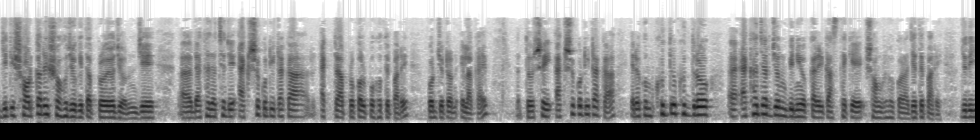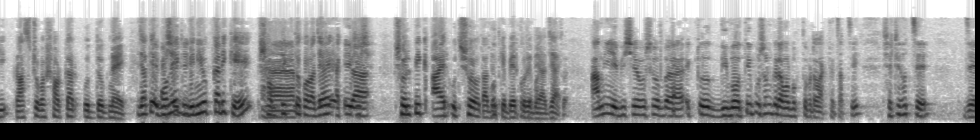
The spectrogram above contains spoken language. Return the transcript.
যেটি সরকারের সহযোগিতা প্রয়োজন যে দেখা যাচ্ছে যে একশো কোটি টাকার একটা প্রকল্প হতে পারে পর্যটন এলাকায়। তো সেই একশো কোটি টাকা এরকম ক্ষুদ্র ক্ষুদ্র এক হাজার জন বিনিয়োগকারীর কাছ থেকে সংগ্রহ করা যেতে পারে যদি রাষ্ট্র বা সরকার উদ্যোগ নেয়। যাতে অনেক বিনিয়োগকারীকে সম্পৃক্ত করা যায় একটা শৈল্পিক আয়ের উৎস তাদেরকে বের করে দেওয়া যায়। আমি এই বিষয়ে অবশ্য একটু দ্বিমতি পোষণ করে আমার বক্তব্যটা রাখতে চাচ্ছি। সেটি হচ্ছে যে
